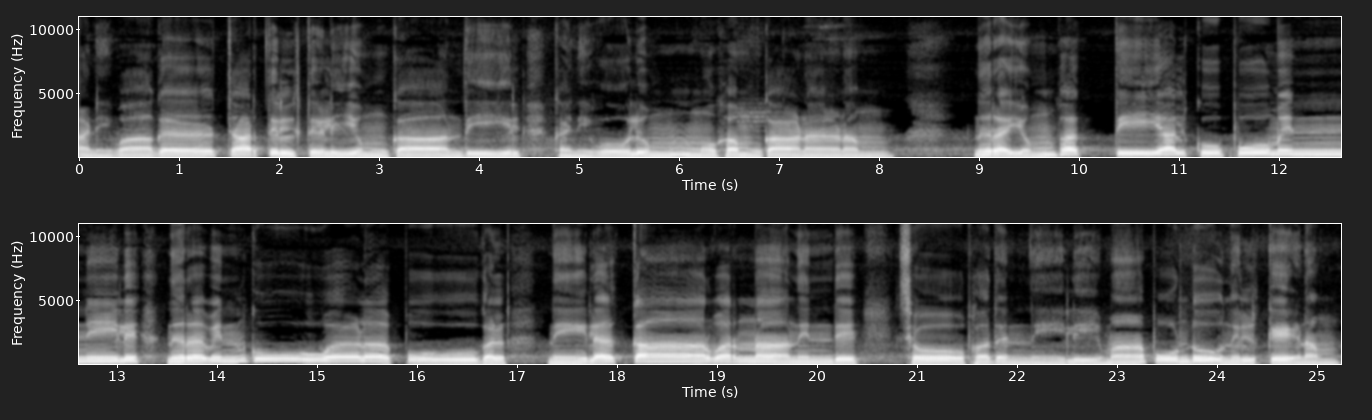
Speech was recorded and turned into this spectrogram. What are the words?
അണിവാകച്ചാർത്തിൽ തെളിയും കാന്തിയിൽ കനിപോലും മുഖം കാണണം. നിറയും ഭക്തിയാൽ കൂപ്പുമെന്നിലെ നിറവിൻ കൂവളപ്പൂകൾ നീലക്കാർ വർണ നിന്റെ ശോഭതൻ നീലിമ പൂണ്ടു നിൽക്കേണം.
